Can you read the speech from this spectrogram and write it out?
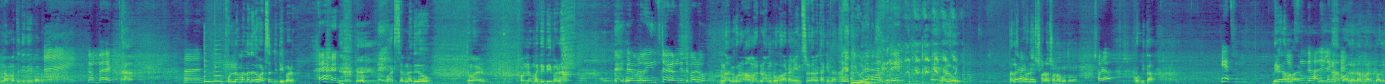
নাম্বার তো দিতেই পারো। নাম্বার হ্যাঁ। হ্যাঁ। ফোন নাম্বার না দিলে হোয়াটসঅ্যাপ দিতেই পারো। হোয়াটসঅ্যাপ না দিলেও তোমার ফোন নাম্বার দিতেই পারো। বলো, ইনস্টাগ্রাম দিতে পারো। না আমি কোনো আমার গ্রাম গ্রোঘাট আমি ইনস্টাগ্রামে থাকি না। বলো তাহলে আমি অনেক ছড়া শোনাবো তোমার ছড়া? কবিতা। ঠিক আছে। দেবে নাম্বার? শুনতে ভালোই লাগে হ্যাঁ হ্যাঁ? বলো নাম্বার বলো।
